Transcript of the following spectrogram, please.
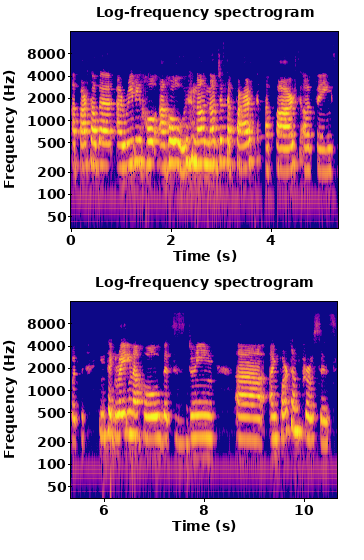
a part of a, a really whole a whole not not just a part a part of things but integrating a whole that's doing uh, an important process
